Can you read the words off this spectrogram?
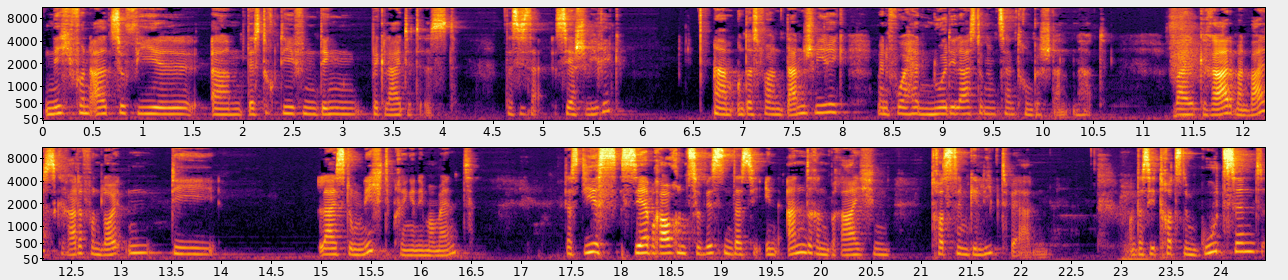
nicht von allzu viel ähm, destruktiven Dingen begleitet ist. Das ist sehr schwierig. Ähm, und das vor allem dann schwierig, wenn vorher nur die Leistung im Zentrum gestanden hat. Weil gerade, man weiß, gerade von Leuten, die Leistung nicht bringen im Moment, dass die es sehr brauchen zu wissen, dass sie in anderen Bereichen trotzdem geliebt werden und dass sie trotzdem gut sind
